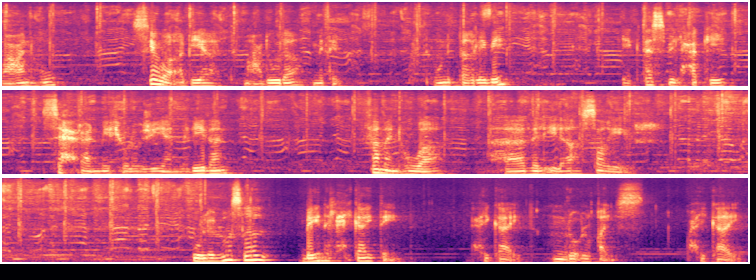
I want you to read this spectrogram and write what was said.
وعنه سوى أبيات معدودة مثل فنون التغلبي يكتسب الحكي سحرا ميثولوجيا مديدا فمن هو هذا الإله الصغير؟ وللوصل بين الحكايتين حكاية امرؤ القيس وحكاية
